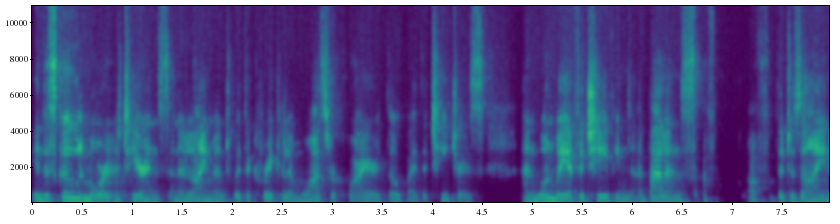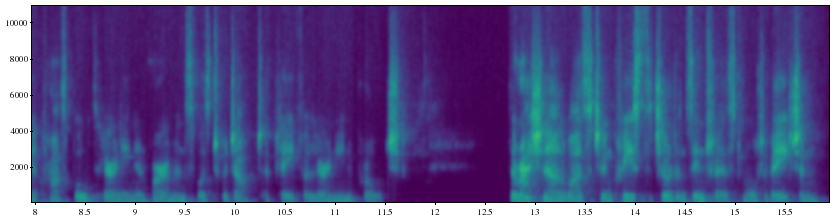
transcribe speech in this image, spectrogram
In the school, more adherence and alignment with the curriculum was required, though, by the teachers. And one way of achieving a balance of, of the design across both learning environments was to adopt a playful learning approach. The rationale was to increase the children's interest, motivation,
